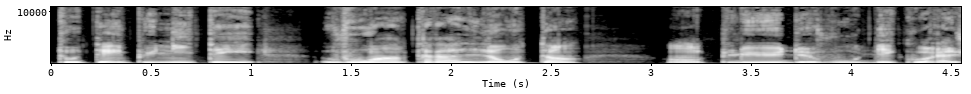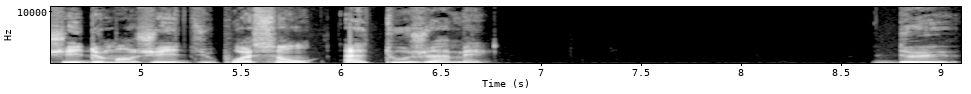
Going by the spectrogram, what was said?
toute impunité vous entra longtemps, en plus de vous décourager de manger du poisson à tout jamais. 2.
